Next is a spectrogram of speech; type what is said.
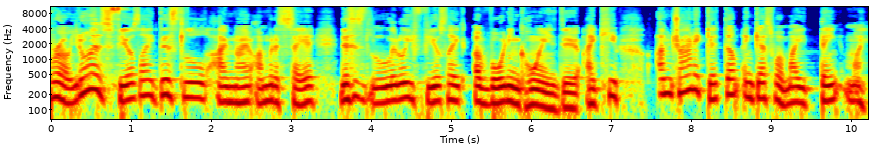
Bro, you know what this feels like? This little I'm not I'm gonna say it. This is literally feels like avoiding coins, dude. I keep I'm trying to get them and guess what? My thing my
